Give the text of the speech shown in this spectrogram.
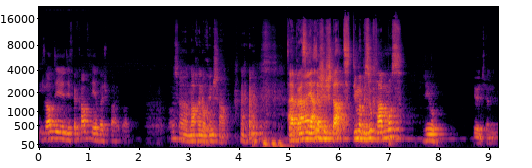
ich glaube, die, die verkauft hier bei Spar. glaub ich. Müssen wir nachher noch hinschauen. Eine brasilianische Stadt, die man besucht haben muss? ein Rio. Rio de Janeiro.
